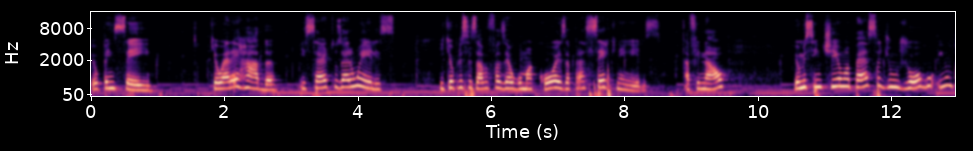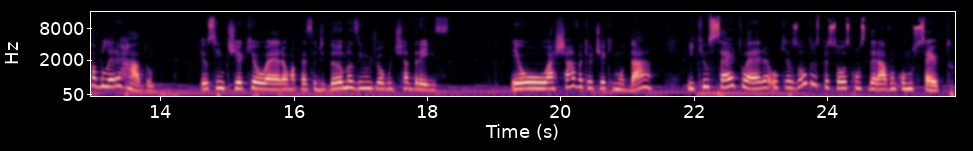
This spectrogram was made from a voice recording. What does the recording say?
eu pensei que eu era errada e certos eram eles, e que eu precisava fazer alguma coisa para ser que nem eles. Afinal, eu me sentia uma peça de um jogo em um tabuleiro errado. Eu sentia que eu era uma peça de damas em um jogo de xadrez. Eu achava que eu tinha que mudar e que o certo era o que as outras pessoas consideravam como certo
